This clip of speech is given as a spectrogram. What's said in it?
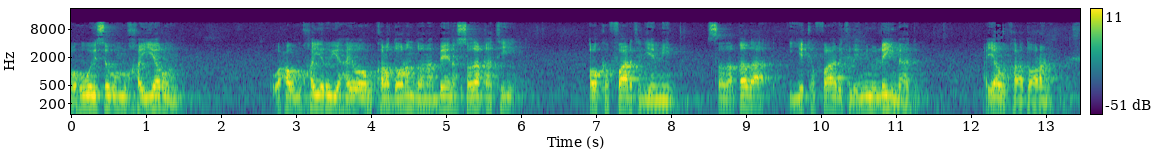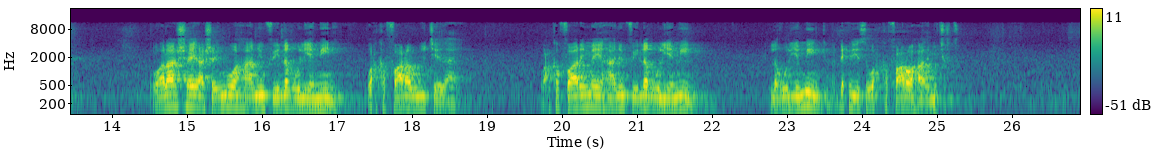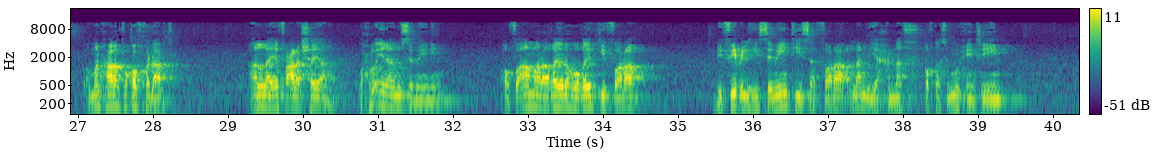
fa huwa isagu mukhayarun waxa uu mukhayar u yahay oo uu kala dooran doonaa beyna asadaqati aw kafaarat اlyamiin sadaqada iyo kafaarat اlyamiin uu la yimaado ayaa uu kala dooran walaa shay-a shay muu ahaanin fii laqwi اlyamiini wax kafaara buu ujeedaay wax kafaari may ahaanin fii laqwi اlyamiin laqwulyamiinka dhexdiisa wax kafaaro ahaaday ma jirto waman xalafa qofka dhaarta an laa yafcala shay-an waxba inaanu samaynin oo fa amara gayrahu gayrkii faraa bificlihi samayntiisa faraa lam yaxnah qofkaasi muu xiimsayin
